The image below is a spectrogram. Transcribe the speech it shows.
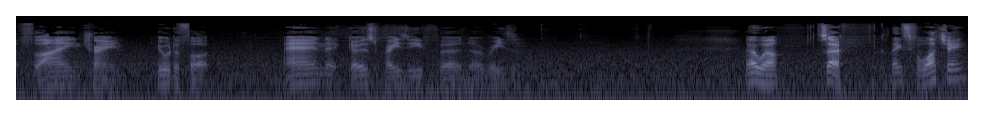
A flying train. Who would have thought? And it goes crazy for no reason. Oh well. So, thanks for watching.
